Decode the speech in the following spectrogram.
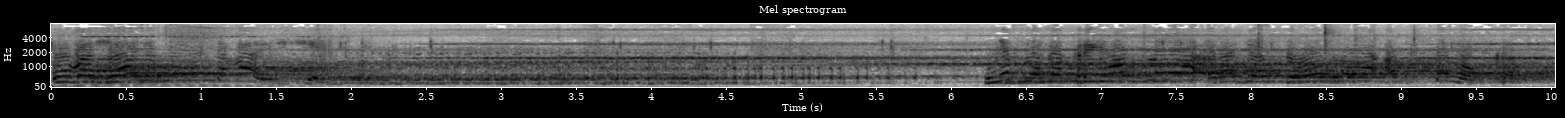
уважаемые товарищи неблагоприятная радиационная обстановка.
